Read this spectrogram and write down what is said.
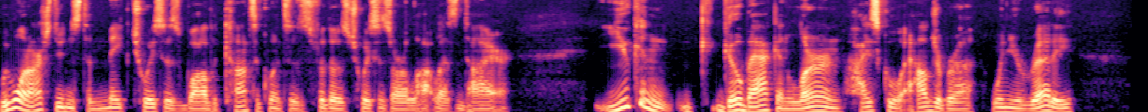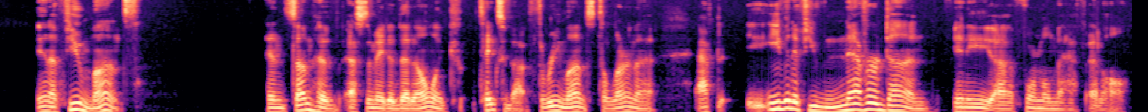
we want our students to make choices while the consequences for those choices are a lot less dire. You can go back and learn high school algebra when you're ready in a few months and some have estimated that it only takes about three months to learn that after even if you've never done any uh, formal math at all.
